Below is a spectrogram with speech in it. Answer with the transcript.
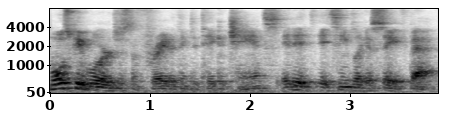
most people are just afraid, I think, to take a chance. It it, it seems like a safe bet.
